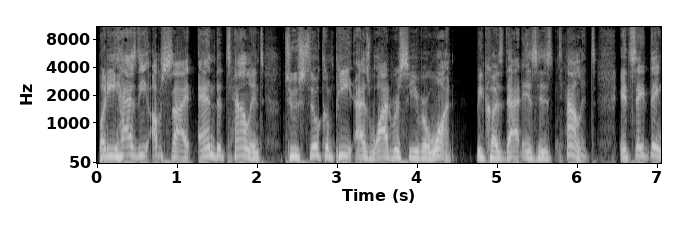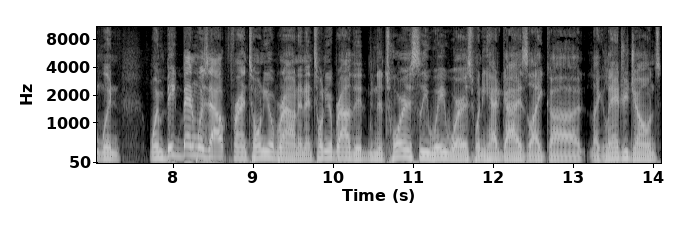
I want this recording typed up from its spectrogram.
but he has the upside and the talent to still compete as wide receiver one because that is his talent. It's the same thing when when Big Ben was out for Antonio Brown and Antonio Brown did notoriously way worse when he had guys like uh like Landry Jones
